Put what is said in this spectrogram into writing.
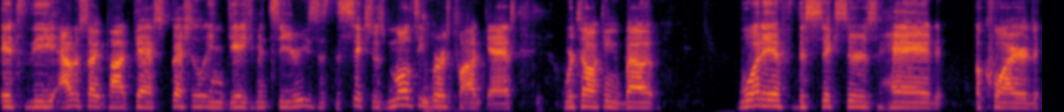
It's the Out of Sight podcast special engagement series. It's the Sixers multiverse podcast. We're talking about what if the Sixers had acquired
